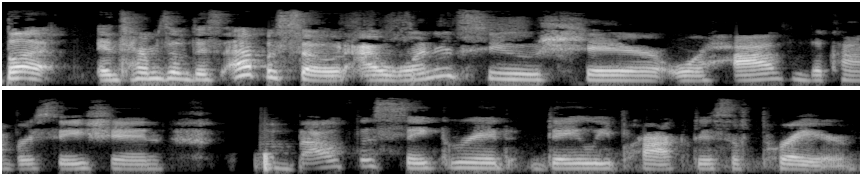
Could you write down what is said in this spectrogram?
but in terms of this episode, I wanted to share or have the conversation about the sacred daily practice of prayer.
